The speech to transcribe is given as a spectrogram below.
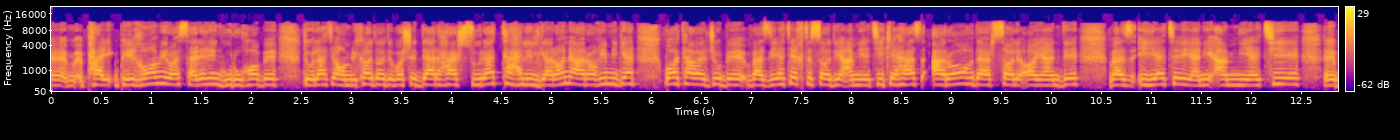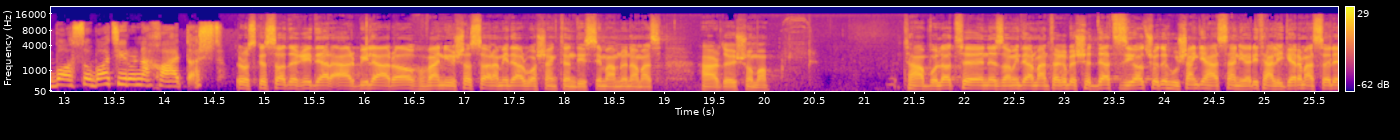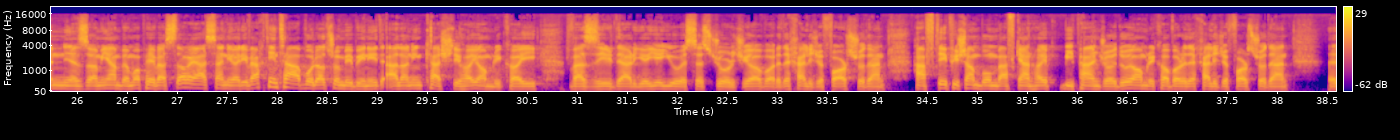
پیغامی رو از طریق این گروه ها به دولت آمریکا داده باشه. در هر صورت تحلیلگران عراقی میگن با توجه به وضعیت اقتصادی امنیتی که هست عراق در سال آینده وضعیت یعنی امنیتی باثباتی رو نخواهد داشت. درست که صادقی در اربیل عراق و نیوشا سارمی در واشنگتن دی سی. ممنونم از هر دوی شما. تحولات نظامی در منطقه به شدت زیاد شده. هوشنگ حسنیاری تحلیلگر مسائل نظامی هم به ما پیوسته. آقای حسنیاری وقتی این تحولات رو می‌بینید الان این کشتی های آمریکایی و زیر دریایی USS Georgia وارد خلیج فارس شدن. هفته پیش هم بمب های B 52 آمریکا وارد خلیج فارس شدن.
